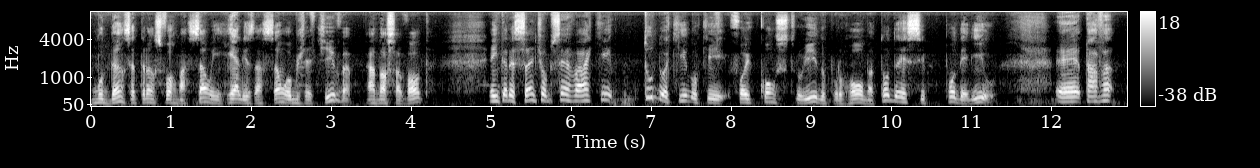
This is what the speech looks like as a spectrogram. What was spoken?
mudança, transformação e realização objetiva à nossa volta. É interessante observar que tudo aquilo que foi construído por Roma, todo esse poderio, estava é,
